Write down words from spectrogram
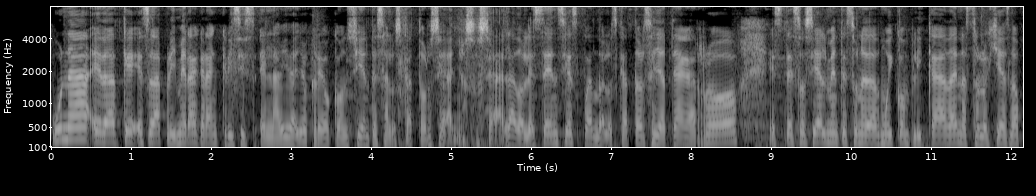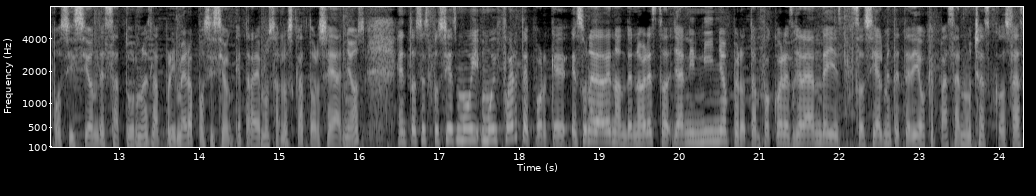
una edad que es la primera gran crisis en la vida, yo creo, conscientes a los 14 años. O sea, la adolescencia es cuando a los 14 ya te agarró. Este, socialmente es una edad muy complicada. En astrología es la oposición de Saturno, es la primera oposición que traemos a los 14 años. Entonces, pues sí es muy, muy fuerte porque es una edad en donde no eres ya ni niño, pero tampoco eres grande y es- socialmente te digo que pasan muchas cosas.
